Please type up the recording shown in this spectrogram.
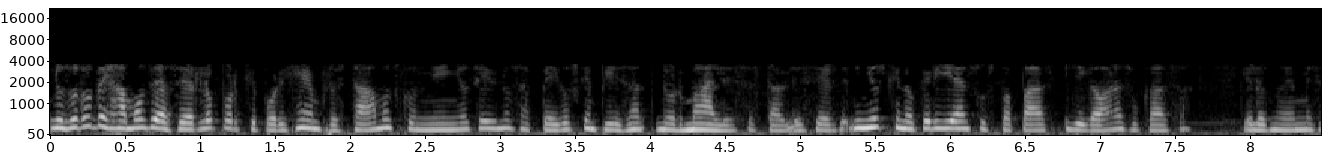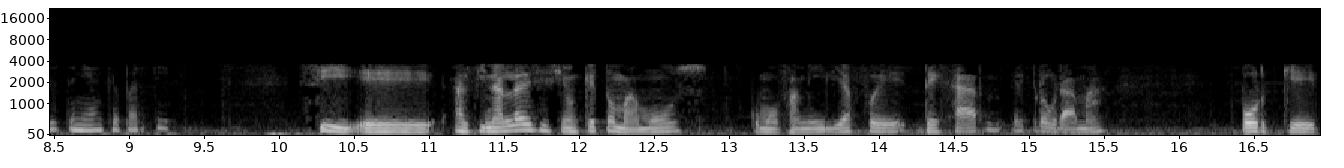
nosotros dejamos de hacerlo porque, por ejemplo, estábamos con niños y hay unos apegos que empiezan normales a establecerse. Niños que no querían sus papás y llegaban a su casa y a los nueve meses tenían que partir. Sí, eh, al final la decisión que tomamos como familia fue dejar el programa porque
